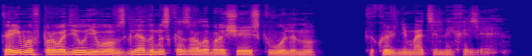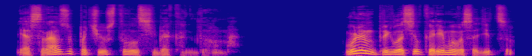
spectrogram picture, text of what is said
Каримов проводил его взглядом и сказал, обращаясь к Волину, «Какой внимательный хозяин! Я сразу почувствовал себя как дома». Волин пригласил Каримова садиться.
